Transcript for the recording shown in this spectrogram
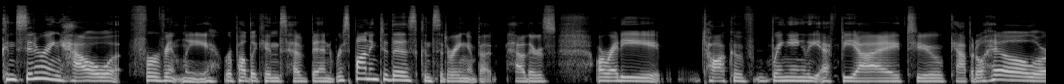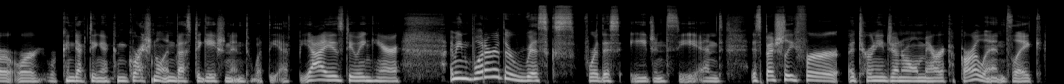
considering how fervently Republicans have been responding to this, considering about how there's already talk of bringing the FBI to Capitol Hill or, or, or conducting a congressional investigation into what the FBI is doing here. I mean, what are the risks for this agency and especially for Attorney General Merrick Garland? Like,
